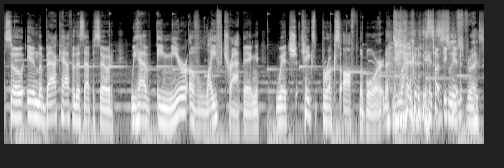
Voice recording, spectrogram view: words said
So, in the back half of this episode, we have a mirror of life trapping, which takes Brooks off the board. it Brooks.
